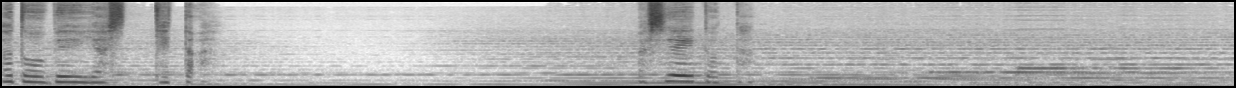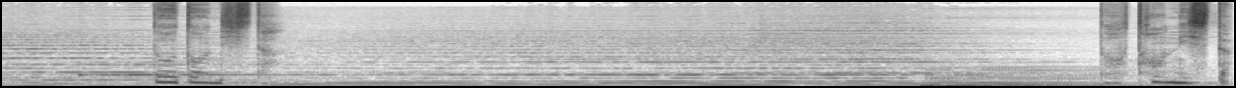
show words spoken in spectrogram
Katobe, yasteta. Kasei totta. 堂々にした。本にした。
